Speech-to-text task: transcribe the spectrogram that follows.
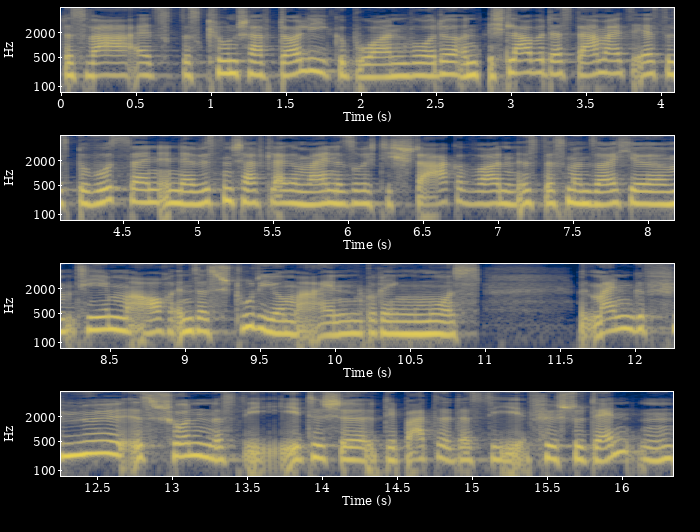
Das war, als das Klonschaft Dolly geboren wurde. Und ich glaube, dass damals erst das Bewusstsein in der Wissenschaftlergemeinde so richtig stark geworden ist, dass man solche Themen auch in das Studium einbringen muss. Mein Gefühl ist schon, dass die ethische Debatte, dass die für Studenten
